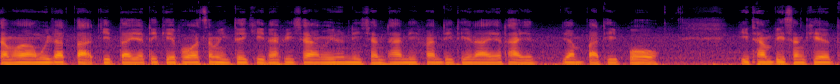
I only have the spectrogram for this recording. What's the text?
สัมภวังวิรัตตจิตตายติเกภวสมิงเตขีนาพิชามิรุณีฉันทานิฟันติเทรายถายยัมปาทิโป อิทัมปิสังเคต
